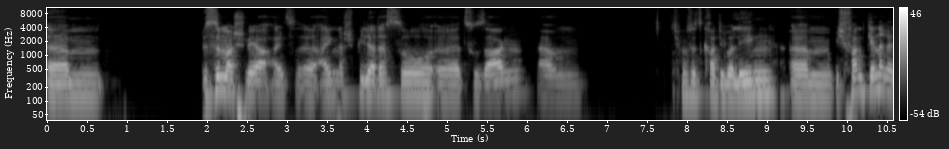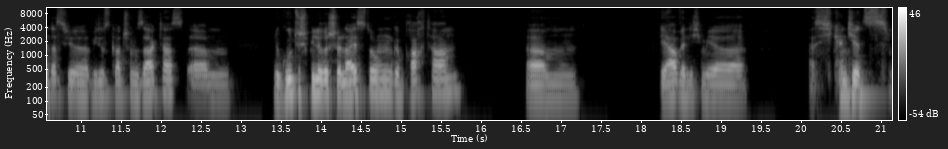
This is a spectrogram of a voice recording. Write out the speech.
Ähm, es ist immer schwer, als äh, eigener Spieler das so äh, zu sagen. Ähm, ich muss jetzt gerade überlegen. Ähm, ich fand generell, dass wir, wie du es gerade schon gesagt hast, ähm, eine gute spielerische Leistung gebracht haben. Ähm, ja, wenn ich mir, also ich könnte jetzt,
